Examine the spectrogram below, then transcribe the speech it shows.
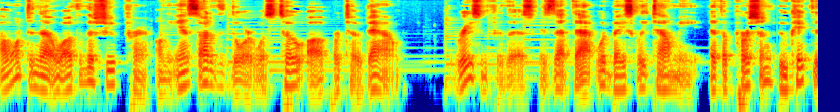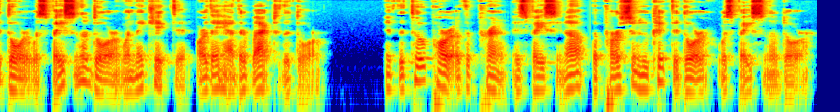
I want to know whether the shoe print on the inside of the door was toe up or toe down. Reason for this is that that would basically tell me if a person who kicked the door was facing the door when they kicked it or they had their back to the door. If the toe part of the print is facing up, the person who kicked the door was facing the door.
